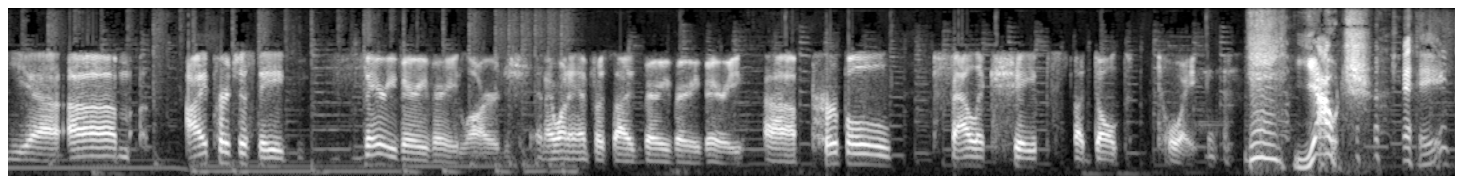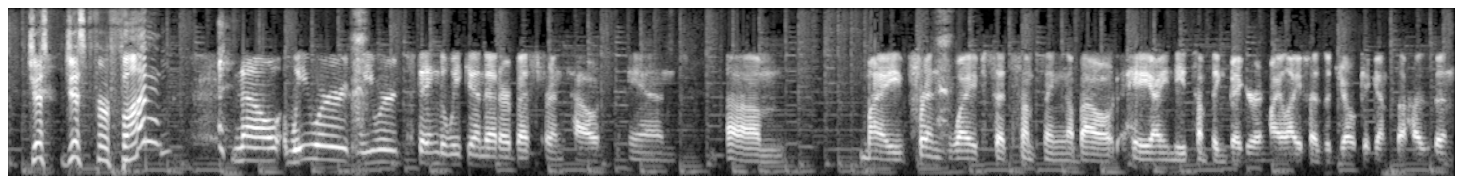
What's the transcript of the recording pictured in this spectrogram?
Yeah, um, I purchased a very, very, very large, and I want to emphasize very, very, very uh, purple phallic shaped adult toy. Youch. Okay. Just, just for fun? no, we were we were staying the weekend at our best friend's house, and um, my friend's wife said something about, "Hey, I need something bigger in my life" as a joke against the husband.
